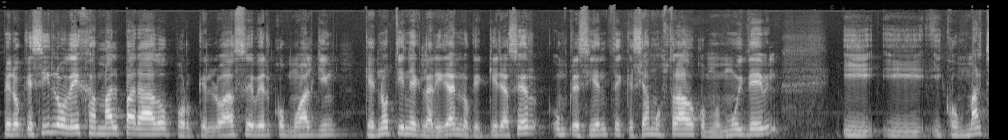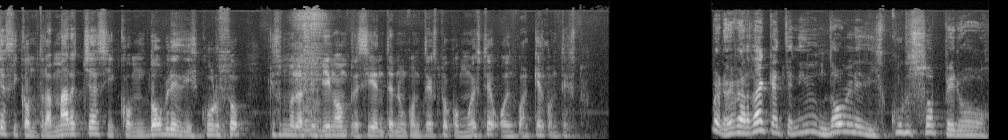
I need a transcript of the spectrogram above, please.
pero que sí lo deja mal parado porque lo hace ver como alguien que no tiene claridad en lo que quiere hacer, un presidente que se ha mostrado como muy débil y, con marchas y contramarchas y con doble discurso, que eso no le hace bien a un presidente en un contexto como este o en cualquier contexto. Bueno, es verdad que ha tenido un doble discurso, pero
